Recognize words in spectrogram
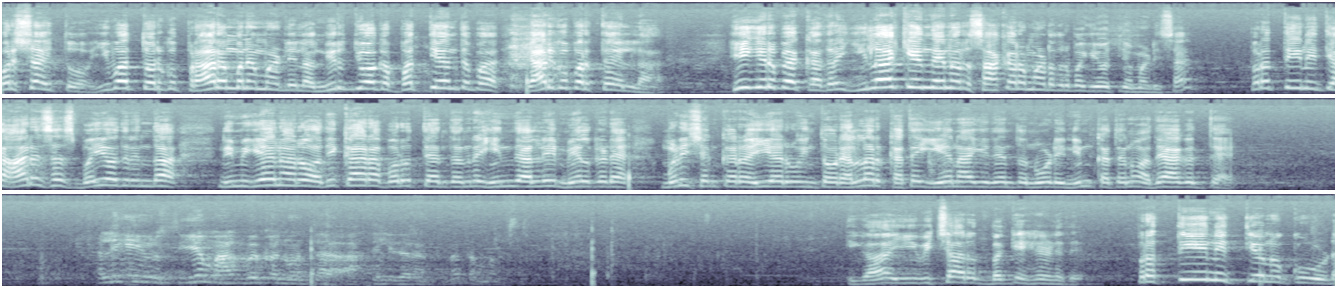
ವರ್ಷ ಆಯಿತು. ಇವತ್ತವರೆಗೂ ಪ್ರಾರಂಭನೆ ಮಾಡಲಿಲ್ಲ. ನಿರುದ್ಯೋಗ ಬತ್ತಿ ಅಂತ ಬ, ಯಾರಿಗೂ ಬರ್ತಾ ಇಲ್ಲ. ಹೀಗಿರಬೇಕಾದ್ರೆ ಇಲಾಖೆಯಿಂದ ಏನಾದ್ರು ಸಹಕಾರ ಮಾಡೋದ್ರ ಬಗ್ಗೆ ಯೋಚನೆ ಮಾಡಿ ಸರ್. ಪ್ರತಿನಿತ್ಯ ಆರ್ ಎಸ್ ಎಸ್ ಬೈಯೋದ್ರಿಂದ ನಿಮಗೇನಾದ್ರು ಅಧಿಕಾರ ಬರುತ್ತೆ ಅಂತಂದರೆ ಹಿಂದೆ ಅಲ್ಲಿ ಮೇಲ್ಗಡೆ ಮಣಿಶಂಕರ್ ಅಯ್ಯರು ಇಂಥವ್ರೆಲ್ಲರ ಕತೆ ಏನಾಗಿದೆ ಅಂತ ನೋಡಿ ನಿಮ್ಮ ಕತೆನೂ ಅದೇ ಆಗುತ್ತೆ. ಈಗ ಈ ವಿಚಾರದ ಬಗ್ಗೆ ಹೇಳಿದೆ. ಪ್ರತಿನಿತ್ಯನೂ ಕೂಡ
